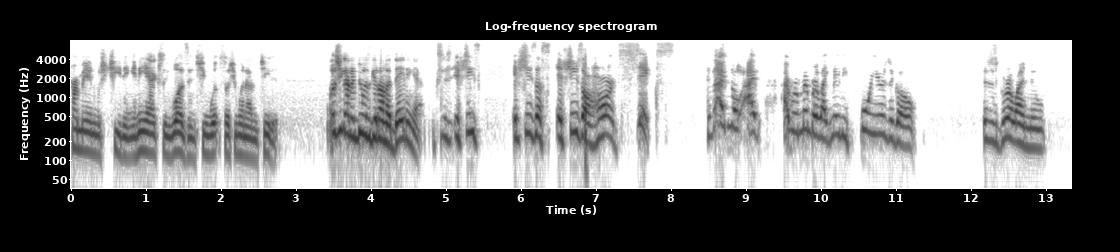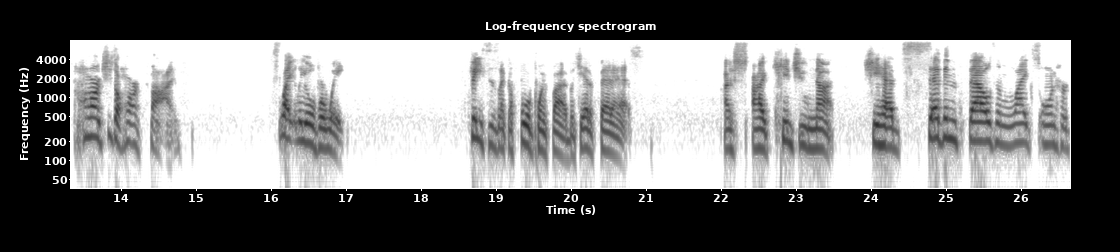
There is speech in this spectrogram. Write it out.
her man was cheating and he actually wasn't. She went so she went out and cheated. All she got to do is get on a dating app. If she's if she's a if she's a hard six, because I know I I remember like maybe four years ago, there's this girl I knew, hard. She's a hard five, slightly overweight. Face is like a 4.5, but she had a fat ass. I, I kid you not. She had 7,000 likes on her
